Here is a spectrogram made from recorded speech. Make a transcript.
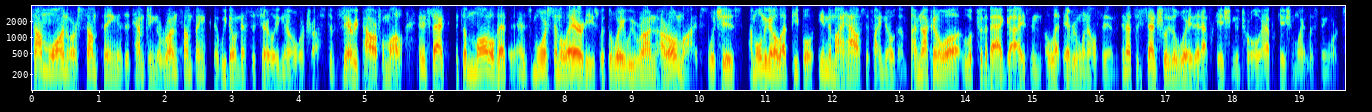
someone or something is attempting to run something that we don't necessarily know or trust. It's a very powerful model. And in fact, it's a model that has more similarities with the way we run our own lives, which is I'm only going to let people into my house if I know them. I'm not going to uh, look for the bad guys and let everyone else in. And that's essentially the way that application control or application whitelisting works.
